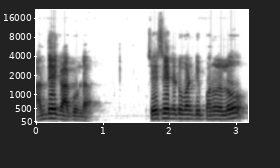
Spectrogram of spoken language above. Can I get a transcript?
అంతేకాకుండా చేసేటటువంటి పనులలో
